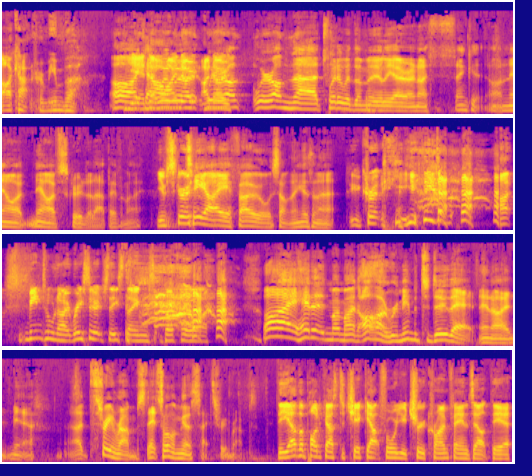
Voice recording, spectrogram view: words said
I can't remember. Oh, yeah, okay. no, we I were, know. I we know. Were on, we were on uh, Twitter with them earlier, and I think it. Oh, now I now I've screwed it up, haven't I? You've screwed. TIFO or something, isn't it? You you need to uh, mental note. Research these things before. Oh, I had it in my mind. Oh, I remembered to do that, and I yeah, uh, three rums. That's all I'm going to say. Three rums. The other podcast to check out for all you true crime fans out there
